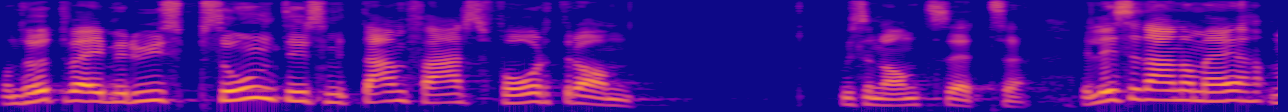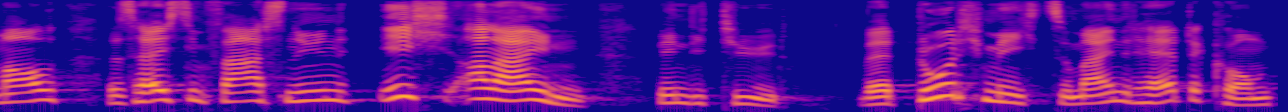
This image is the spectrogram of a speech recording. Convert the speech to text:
Und heute wollen wir uns besonders mit diesem Vers vordran auseinandersetzen. Ich lese den noch einmal. Das heißt im Vers 9, ich allein bin die Tür. Wer durch mich zu meiner Herde kommt,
